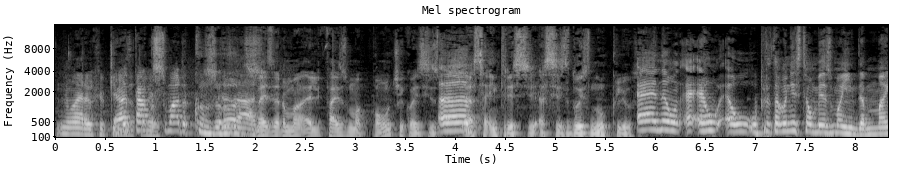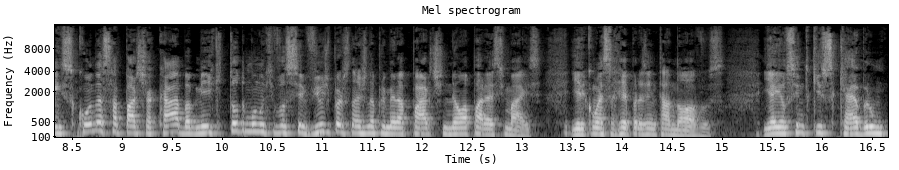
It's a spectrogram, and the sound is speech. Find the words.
não era o que eu queria. Ela tá acostumado com os outros. Exato. Mas era uma, ele faz uma ponte com esses, uh, essa, entre esses, esses, dois núcleos? É, não, é, é, o, é o, o, protagonista é o mesmo ainda, mas quando essa parte acaba, meio que todo mundo que você viu de personagem na primeira parte não aparece mais. E ele começa a representar novos. E aí eu sinto que isso quebra um,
